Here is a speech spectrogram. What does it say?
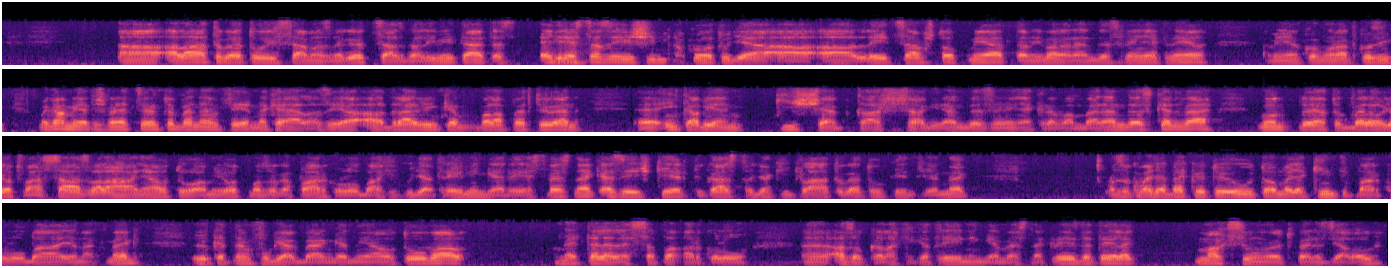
a, a látogatói szám az meg 500-ban limitált. Ez egyrészt azért is indokolt ugye a, a létszámstop miatt, ami van a rendezvényeknél, ami ilyenkor vonatkozik, meg amiatt is, mert egyszerűen többen nem férnek el. Azért a, a driving alapvetően e, inkább ilyen kisebb társasági rendezvényekre van berendezkedve. Gondoljátok bele, hogy ott van száz valahány autó, ami ott mozog a parkolóban, akik ugye a tréningen részt vesznek, ezért is kértük azt, hogy akik látogatóként jönnek, azok vagy a bekötő úton, vagy a kinti parkolóba álljanak meg, őket nem fogják beengedni autóval, mert tele lesz a parkoló eh, azokkal, akik a tréningen vesznek részt, de tényleg maximum 5 perc gyalog,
